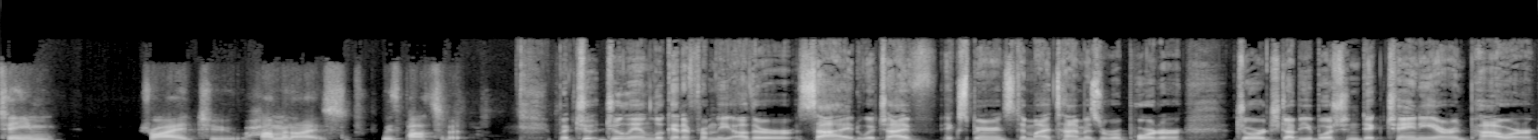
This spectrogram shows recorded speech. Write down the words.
team tried to harmonize with parts of it. But Ju- Julian, look at it from the other side, which I've experienced in my time as a reporter. George W. Bush and Dick Cheney are in power.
